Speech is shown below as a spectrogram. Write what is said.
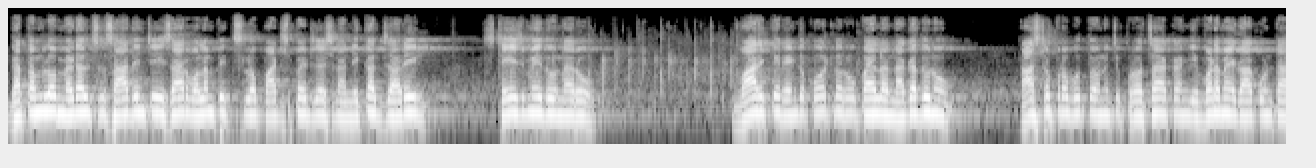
గతంలో మెడల్స్ సాధించి ఈసారి ఒలింపిక్స్లో పార్టిసిపేట్ చేసిన నిఖత్ జరీన్ స్టేజ్ మీద ఉన్నారు. వారికి రెండు కోట్ల రూపాయల నగదును రాష్ట్ర ప్రభుత్వం నుంచి ప్రోత్సాహకంగా ఇవ్వడమే కాకుండా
